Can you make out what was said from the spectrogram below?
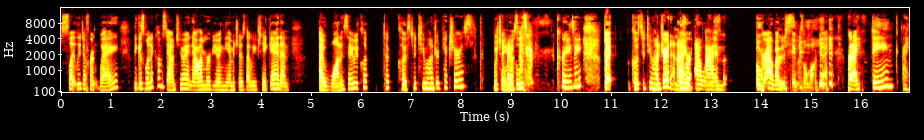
slightly different way because when it comes down to it, now I'm reviewing the images that we've taken and I want to say we cl- took close to 200 pictures, which I know I sounds crazy, but close to 200 and over I'm, hours. I'm over hours. I mean, it was a long day, but I think I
